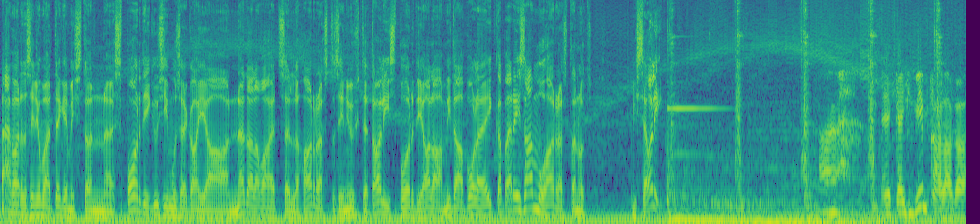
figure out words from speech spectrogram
ähvardasin juba, et tegemist on spordiküsimusega ja nädalavahetusel harrastasin ühte talispordiala, mida pole ikka päris ammu harrastanud. Mis see oli? Äh, käisid Vimkal, aga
